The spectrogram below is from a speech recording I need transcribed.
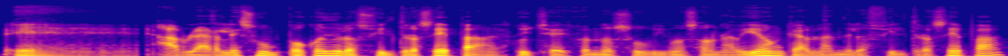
eh, hablarles un poco de los filtros EPA. Escucháis cuando subimos a un avión que hablan de los filtros EPA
